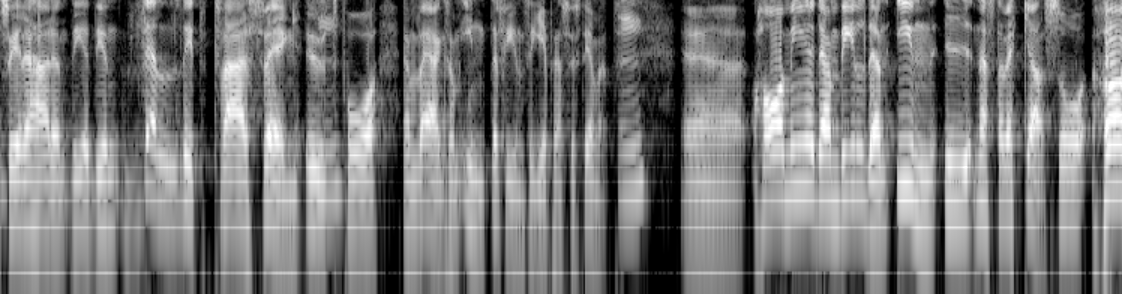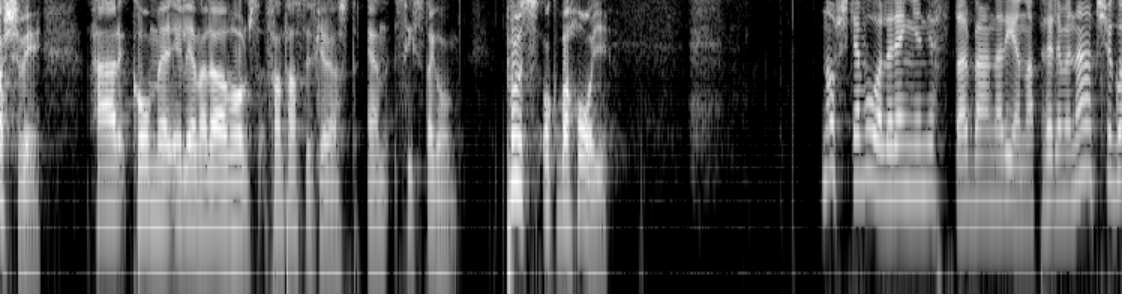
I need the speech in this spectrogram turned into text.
så är det här en, det är, det är en väldigt tvär sväng ut på en väg som inte finns i GPS-systemet. Eh, ha med den bilden in i nästa vecka så hörs vi. Här kommer Elena Lövholms fantastiska röst en sista gång. Puss och bahoj! Norska Vålerengen gästar Bern Arena preliminärt 22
